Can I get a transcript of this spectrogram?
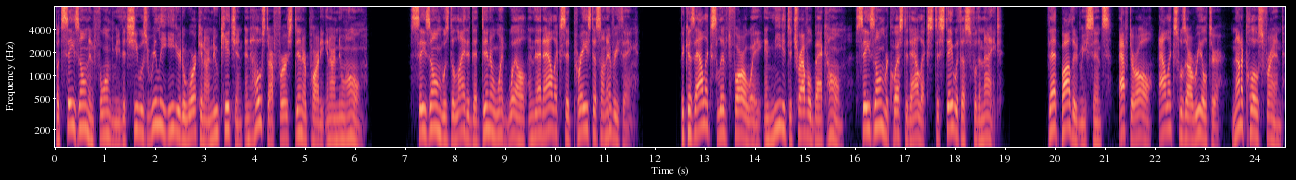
but Saison informed me that she was really eager to work in our new kitchen and host our first dinner party in our new home. Saison was delighted that dinner went well and that Alex had praised us on everything. Because Alex lived far away and needed to travel back home, Saison requested Alex to stay with us for the night. That bothered me since, after all, Alex was our realtor, not a close friend,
